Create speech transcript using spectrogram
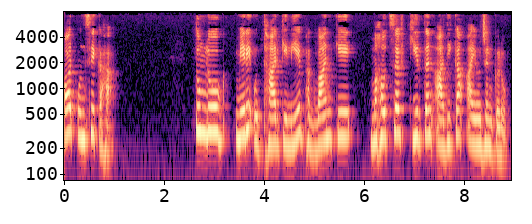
और उनसे कहा, तुम लोग मेरे उद्धार के लिए भगवान के महोत्सव कीर्तन आदि का आयोजन करो।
